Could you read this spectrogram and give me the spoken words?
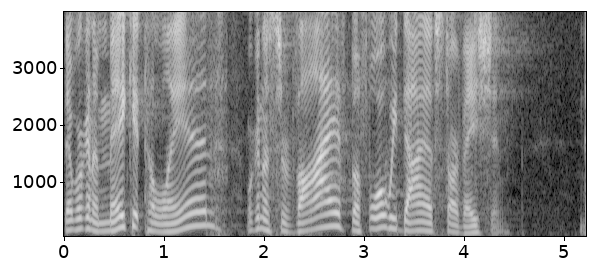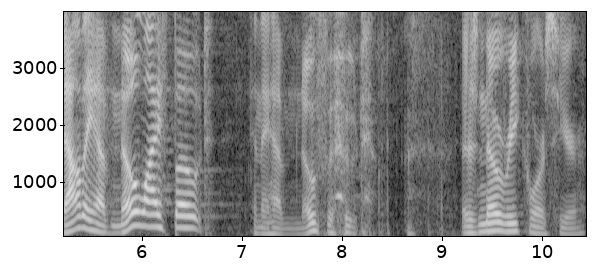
that we're going to make it to land, we're going to survive before we die of starvation. Now they have no lifeboat and they have no food. There's no recourse here.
